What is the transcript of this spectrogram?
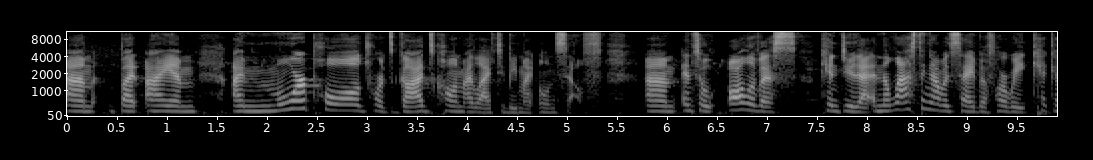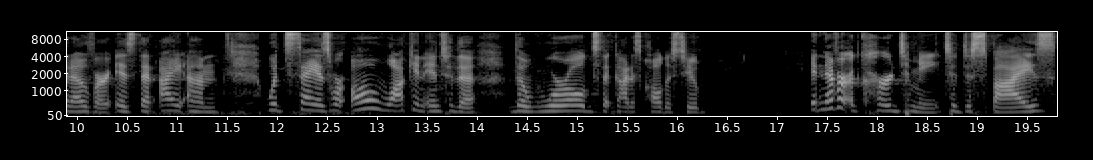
Um, but I am I'm more pulled towards God's call in my life to be my own self. Um, and so all of us can do that. And the last thing I would say before we kick it over is that I um, would say as we're all walking into the the worlds that God has called us to, it never occurred to me to despise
